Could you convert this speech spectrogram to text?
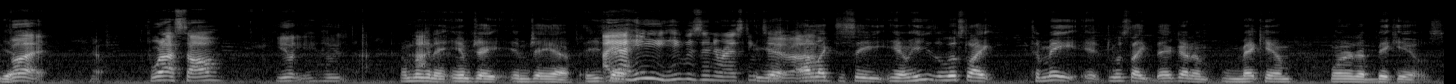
Yeah. But you know, for what I saw, you, who, I'm looking at MJ MJF. He's uh, yeah, he he was interesting too. Yeah, I Uh, like to see. You know, he looks like to me. It looks like they're gonna make him one of the big heels.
